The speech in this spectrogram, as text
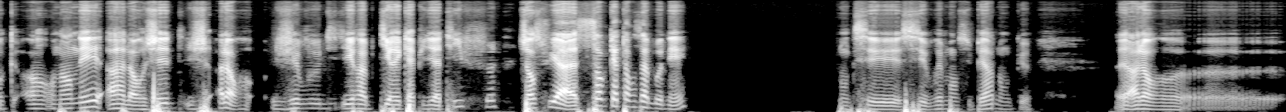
Donc on en est alors j'ai alors je vais vous dire un petit récapitulatif. J'en suis à 114 abonnés. Donc c'est vraiment super. Donc euh, euh, alors euh,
